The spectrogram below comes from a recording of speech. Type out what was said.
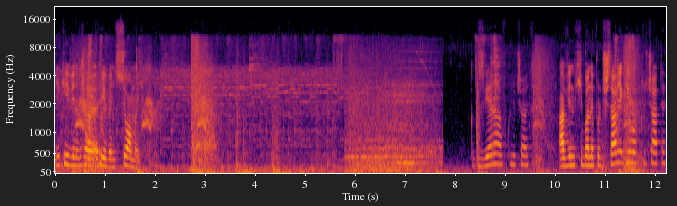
Який він вже рівень? Сьомий. Як звіра включати? А він хіба не прочитав, як його включати?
